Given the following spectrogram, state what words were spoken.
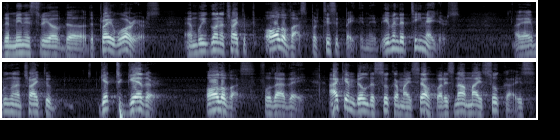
the ministry of the, the prayer warriors. And we're going to try to, all of us, participate in it, even the teenagers. Okay, we're going to try to get together, all of us, for that day. I can build a sukkah myself, but it's not my sukkah. It's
